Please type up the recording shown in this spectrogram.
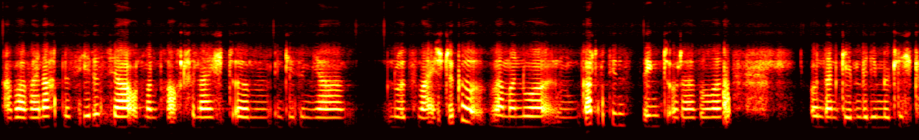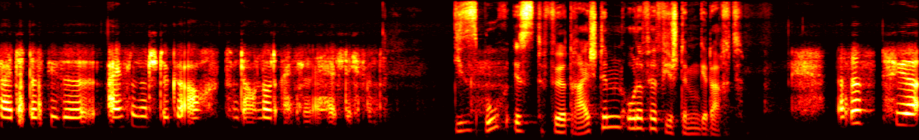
aber Weihnachten ist jedes Jahr und man braucht vielleicht ähm, in diesem Jahr nur zwei Stücke, weil man nur im Gottesdienst singt oder sowas. Und dann geben wir die Möglichkeit, dass diese einzelnen Stücke auch zum Download einzeln erhältlich sind. Dieses Buch ist für drei Stimmen oder für vier Stimmen gedacht? Das ist für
